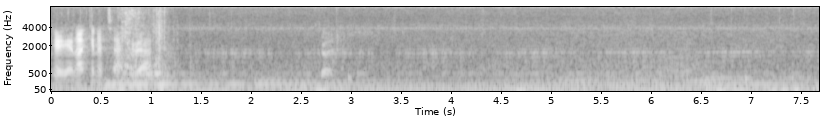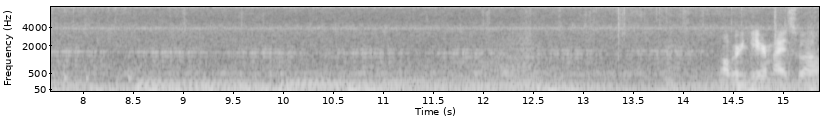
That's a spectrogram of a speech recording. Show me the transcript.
Okay, and I can attack that. Good. We're here, might as well.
